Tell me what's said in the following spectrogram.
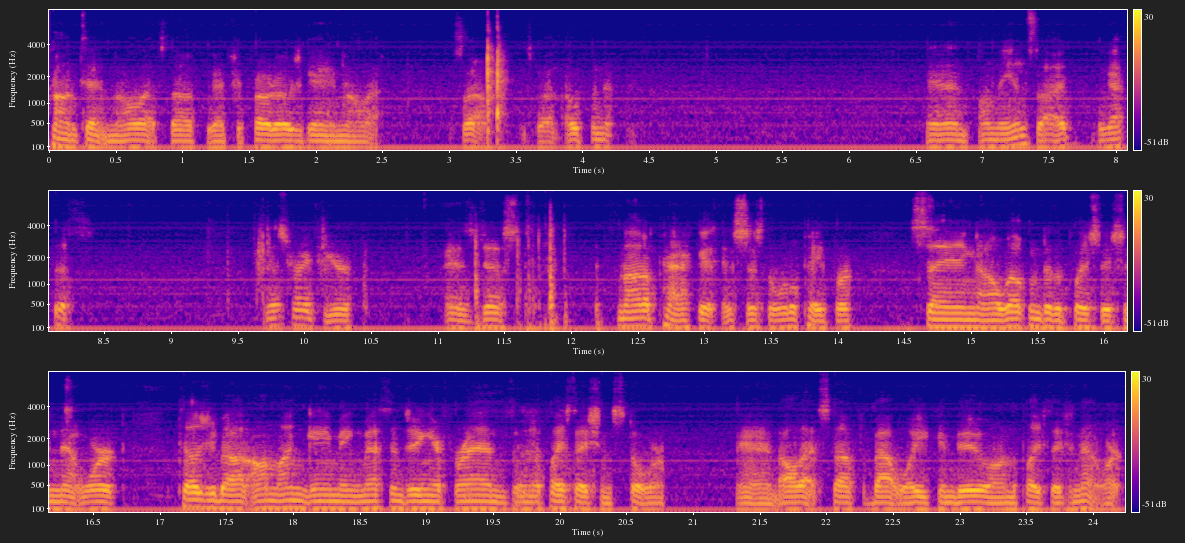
content and all that stuff. You got your photos, game and all that. So, let's go ahead and open it. And on the inside, we got this. This right here is just, it's not a packet, it's just a little paper saying, uh, welcome to the PlayStation Network tells you about online gaming, messaging your friends, and the PlayStation Store, and all that stuff about what you can do on the PlayStation Network.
